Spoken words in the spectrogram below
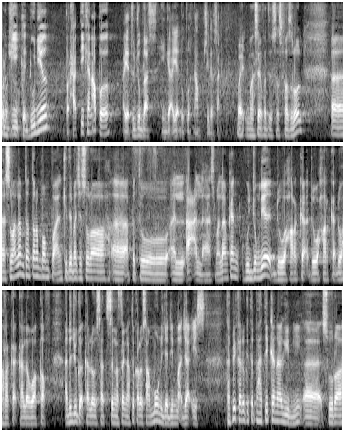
pergi ke dunia perhatikan apa ayat 17 hingga ayat 26 sila ustaz Baik, terima kasih kepada Ustaz Fazrul. Uh, semalam tuan-tuan dan puan-puan kita baca surah uh, apa tu Al-A'la. Semalam kan hujung dia dua harakat, dua harakat, dua harakat kalau waqaf. Ada juga kalau satu setengah-setengah tu kalau sambung dia jadi mat jaiz. Tapi kalau kita perhatikan hari ni uh, surah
